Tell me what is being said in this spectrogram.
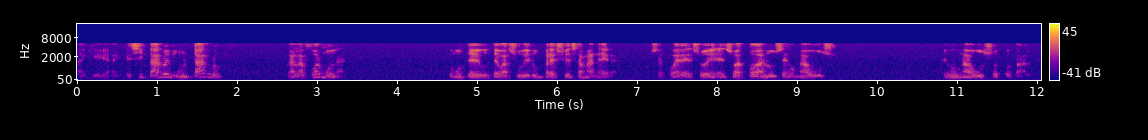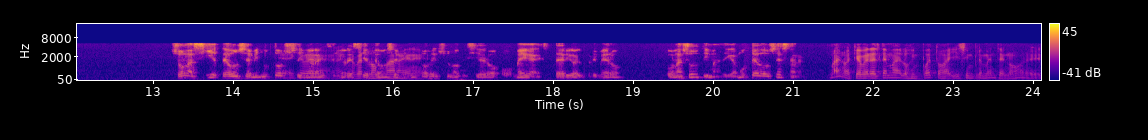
hay que, hay que citarlo y multarlo. Buscar la fórmula. ¿Cómo usted, usted va a subir un precio de esa manera? No se puede, eso, eso a todas luces es un abuso. Es un abuso total. Son las 7:11 minutos, señoras ver- y señores, que ver los 7:11 márgenes. minutos en su noticiero Omega Estéreo, el primero con las últimas. Digamos usted, don César. Bueno, hay que ver el tema de los impuestos allí simplemente, ¿no? Eh,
